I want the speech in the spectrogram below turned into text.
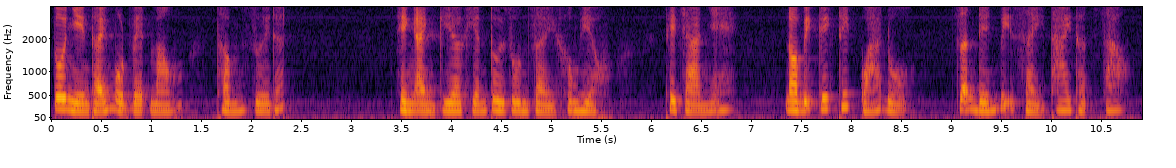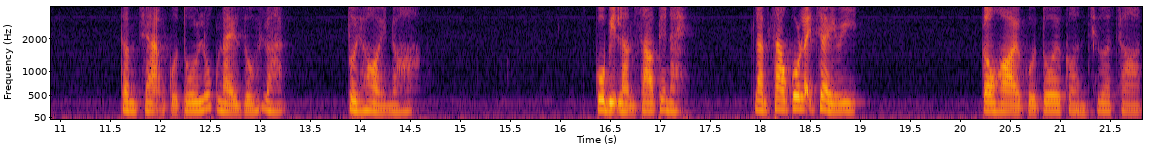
tôi nhìn thấy một vệt máu thấm dưới đất. Hình ảnh kia khiến tôi run rẩy không hiểu. Thế chả nhẽ, nó bị kích thích quá độ, dẫn đến bị sảy thai thật sao? Tâm trạng của tôi lúc này rối loạn. Tôi hỏi nó. Cô bị làm sao thế này? Làm sao cô lại chảy bị? Câu hỏi của tôi còn chưa tròn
